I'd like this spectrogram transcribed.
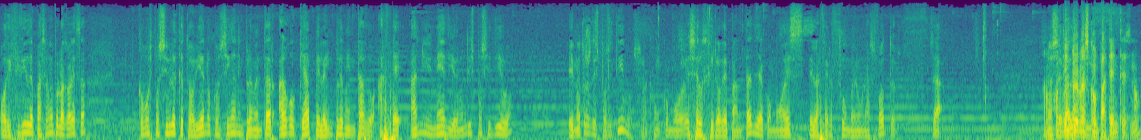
o difícil de pasarme por la cabeza ¿Cómo es posible que todavía no consigan implementar algo que Apple ha implementado hace año y medio en un dispositivo en otros dispositivos? O sea, como, es el giro de pantalla, como es el hacer zoom en unas fotos. O sea, a lo mejor tiene problemas con patentes, ¿no?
